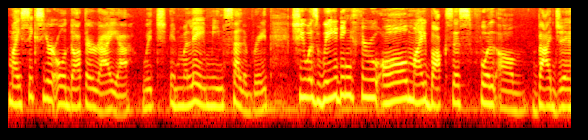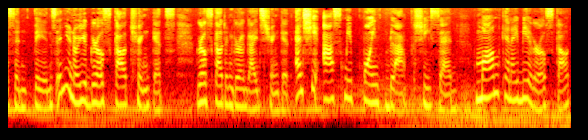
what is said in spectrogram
my six-year-old daughter Raya, which in Malay means celebrate, she was wading through all my boxes full of badges and pins and you know your Girl Scout trinkets, Girl Scout and Girl Guides trinket. And she asked me point blank. She said, "Mom, can I be a Girl Scout?"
